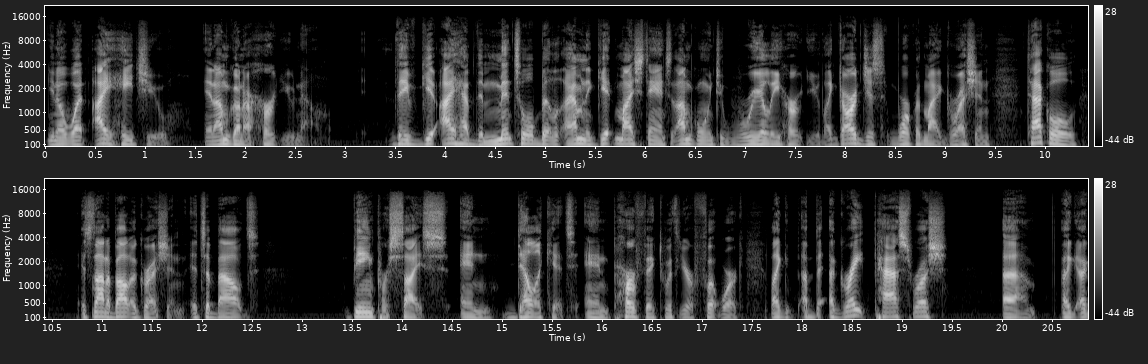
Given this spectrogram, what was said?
you know what? I hate you, and I'm going to hurt you now. They've get. I have the mental ability. I'm going to get my stance, and I'm going to really hurt you. Like guard, just work with my aggression. Tackle, it's not about aggression. It's about being precise and delicate and perfect with your footwork. Like a, a great pass rush, um, a, a,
